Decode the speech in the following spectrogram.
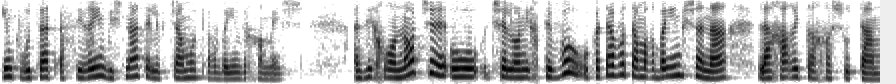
עם קבוצת אסירים בשנת 1945. הזיכרונות שהוא, שלו נכתבו, הוא כתב אותם 40 שנה לאחר התרחשותם.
